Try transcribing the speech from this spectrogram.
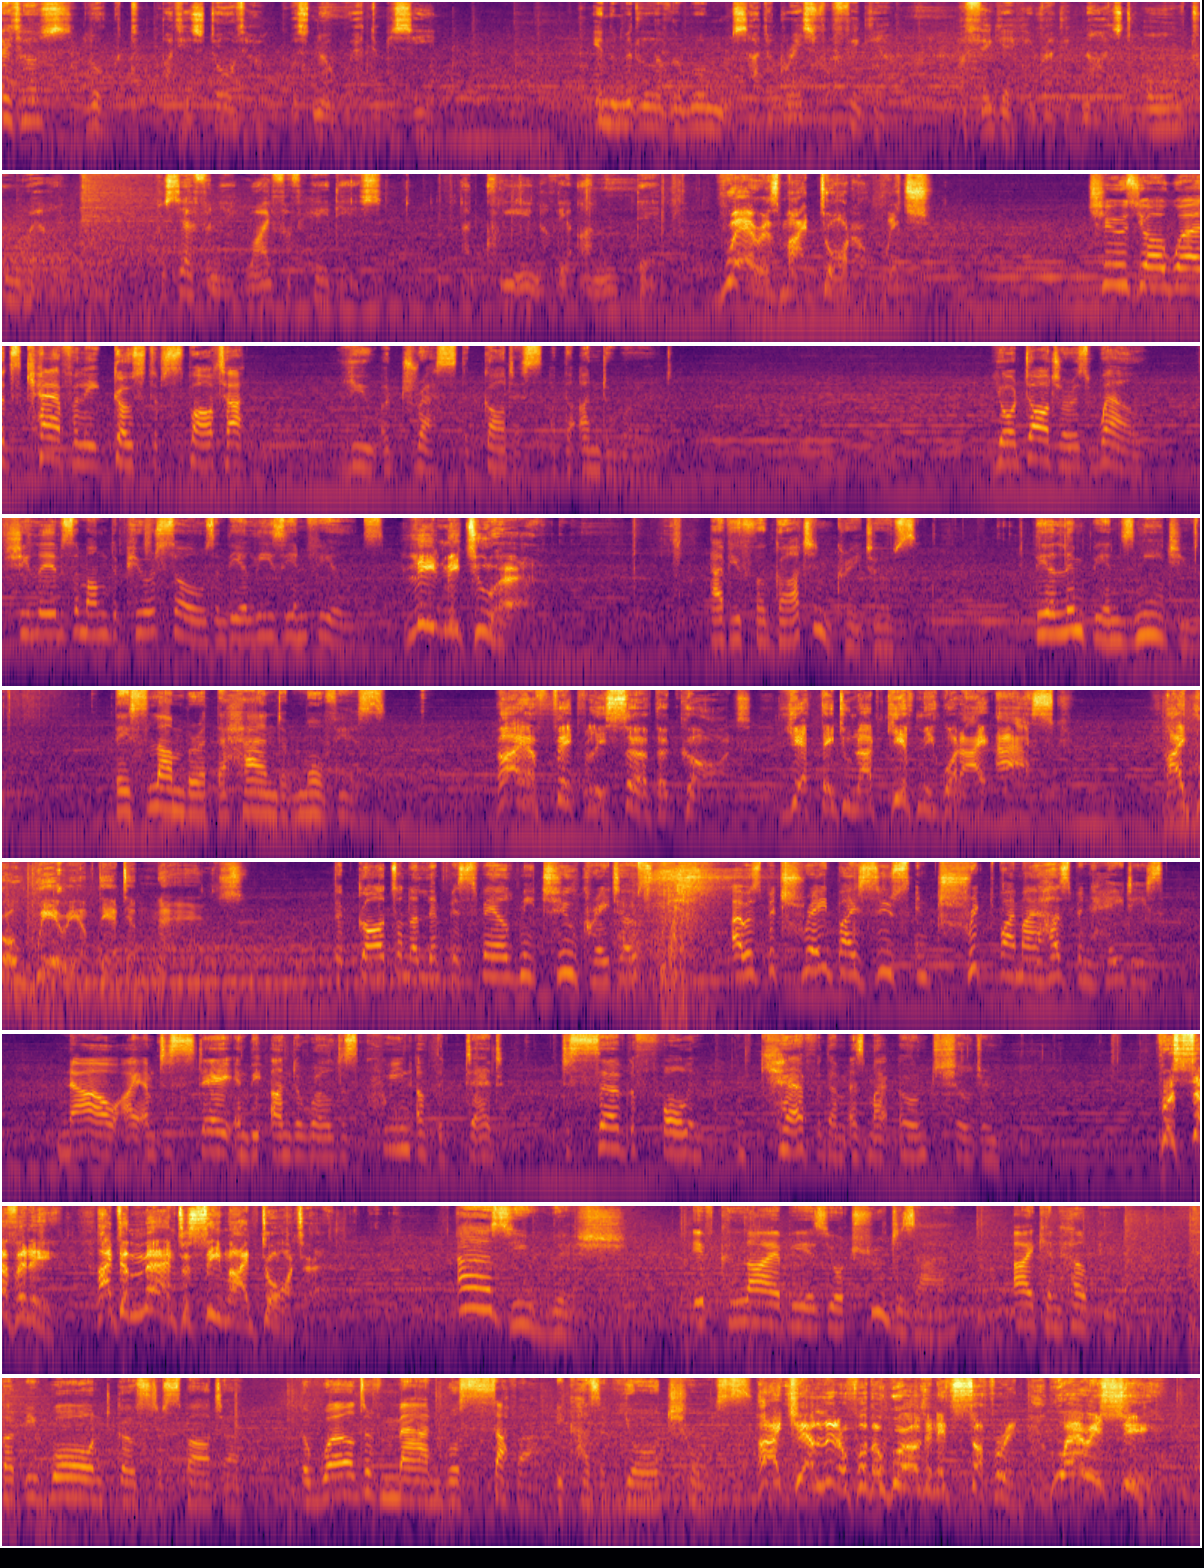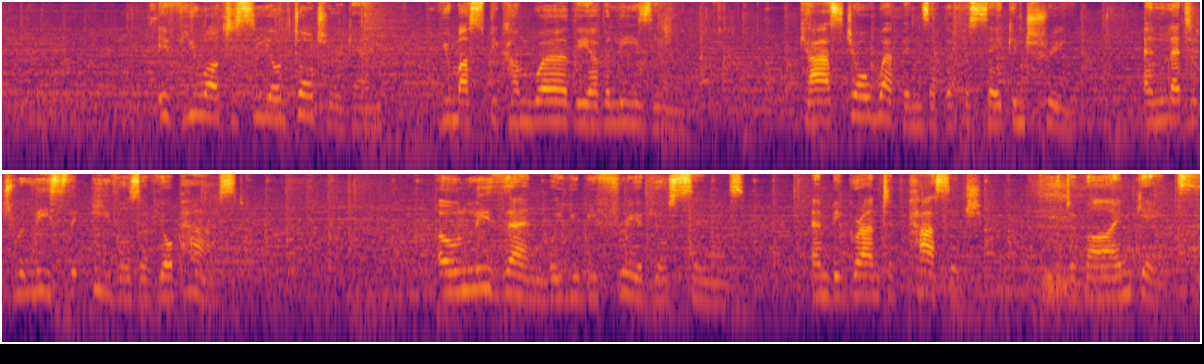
Kratos looked, but his daughter was nowhere to be seen. In the middle of the room sat a graceful figure, a figure he recognized all too well. Persephone, wife of Hades, and queen of the undead. Where is my daughter, witch? Choose your words carefully, Ghost of Sparta. You address the goddess of the underworld. Your daughter is well. She lives among the pure souls in the Elysian fields. Lead me to her! Have you forgotten, Kratos? The Olympians need you. They slumber at the hand of Morpheus. I have faithfully served the gods, yet they do not give me what I ask. I grow weary of their demands. The gods on Olympus failed me too, Kratos. I was betrayed by Zeus and tricked by my husband Hades. Now I am to stay in the underworld as queen of the dead, to serve the fallen and care for them as my own children. Persephone! I demand to see my daughter! As you wish. If Calliope is your true desire, I can help you. But be warned, Ghost of Sparta. The world of man will suffer because of your choice. I care little for the world and its suffering! Where is she? If you are to see your daughter again, you must become worthy of Elysium. Cast your weapons at the Forsaken Tree, and let it release the evils of your past. Only then will you be free of your sins, and be granted passage through the Divine Gates.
